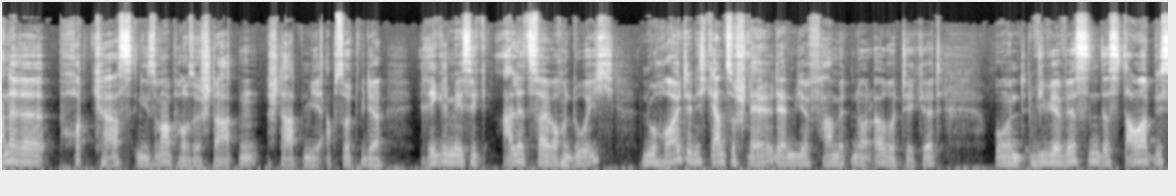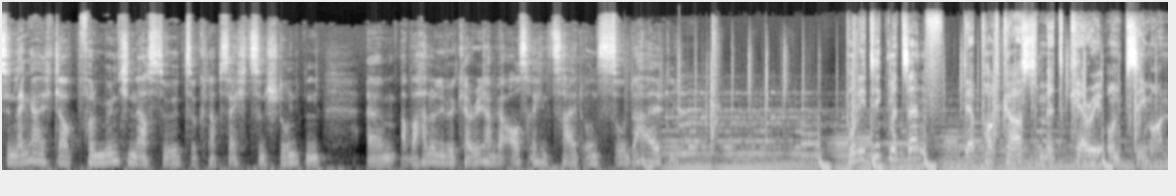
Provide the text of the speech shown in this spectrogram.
andere Podcasts in die Sommerpause starten, starten wir absolut wieder regelmäßig alle zwei Wochen durch. Nur heute nicht ganz so schnell, denn wir fahren mit 9-Euro-Ticket. Und wie wir wissen, das dauert ein bisschen länger. Ich glaube, von München nach Sylt so knapp 16 Stunden. Ähm, aber hallo, liebe Carrie, haben wir ausreichend Zeit, uns zu unterhalten. Politik mit Senf, der Podcast mit Carrie und Simon.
